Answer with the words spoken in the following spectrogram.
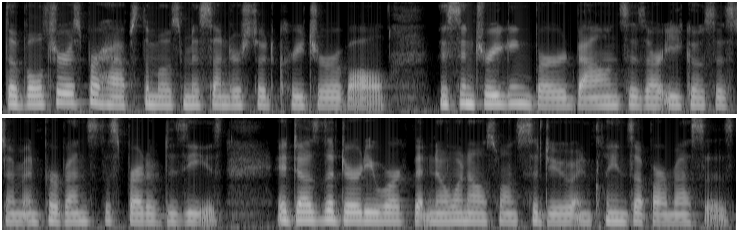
The vulture is perhaps the most misunderstood creature of all. This intriguing bird balances our ecosystem and prevents the spread of disease. It does the dirty work that no one else wants to do and cleans up our messes.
